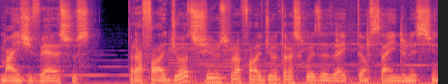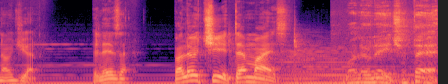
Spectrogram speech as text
mais diversos pra falar de outros filmes, pra falar de outras coisas aí que estão saindo nesse final de ano. Beleza? Valeu, Ti, até mais. Valeu, Nate. Até.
